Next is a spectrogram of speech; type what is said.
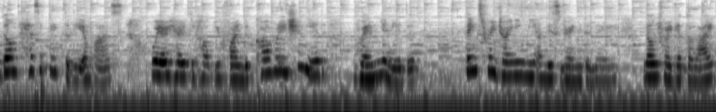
don't hesitate to DM us. We're here to help you find the coverage you need when you need it. Thanks for joining me on this journey today. Don't forget to like,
